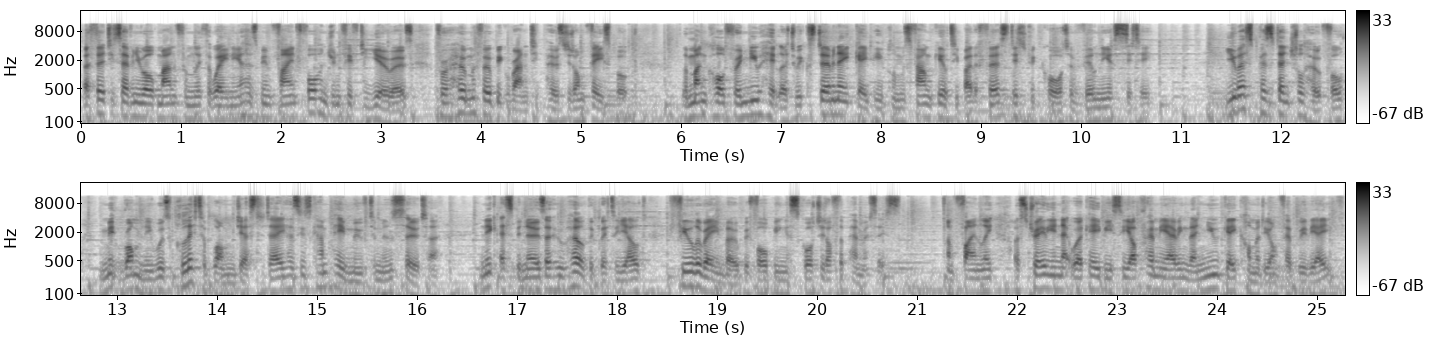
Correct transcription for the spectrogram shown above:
A 37-year-old man from Lithuania has been fined 450 euros for a homophobic rant he posted on Facebook. The man called for a new Hitler to exterminate gay people and was found guilty by the First District Court of Vilnius City. US presidential hopeful Mitt Romney was glitter-bombed yesterday as his campaign moved to Minnesota. Nick Espinosa, who hurled the glitter, yelled, feel the rainbow before being escorted off the premises. And finally, Australian network ABC are premiering their new gay comedy on February the 8th.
